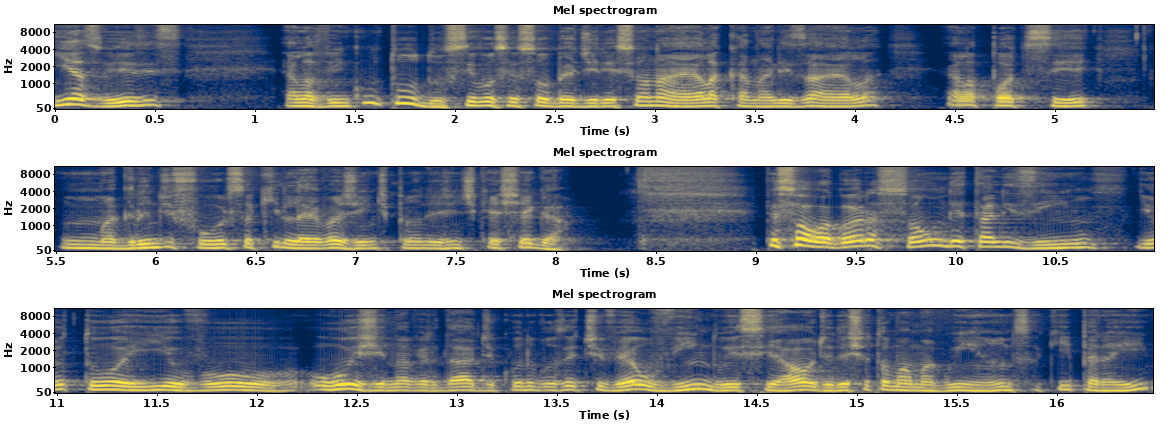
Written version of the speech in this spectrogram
e às vezes ela vem com tudo. Se você souber direcionar ela, canalizar ela, ela pode ser uma grande força que leva a gente para onde a gente quer chegar. Pessoal, agora só um detalhezinho. Eu tô aí, eu vou. Hoje, na verdade, quando você estiver ouvindo esse áudio, deixa eu tomar uma aguinha antes aqui, peraí.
